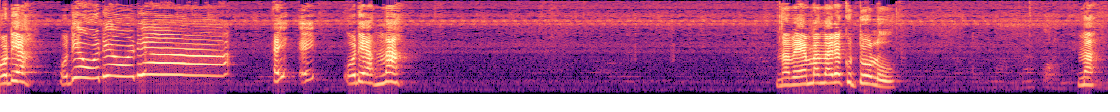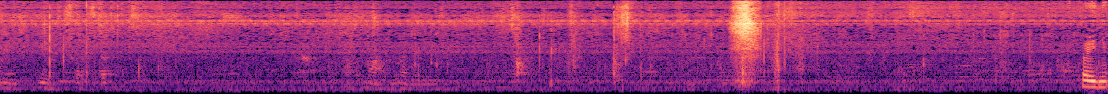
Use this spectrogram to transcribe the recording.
ഓടിയാ. ഓടിയ ഓടിയ ഓടിയ. ഐ ഐ ഓടിയ എന്നാ. എന്നാ വേഗം വന്നാലേ കിട്ടുള്ളൂ. എന്നാ. കഴിഞ്ഞു.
